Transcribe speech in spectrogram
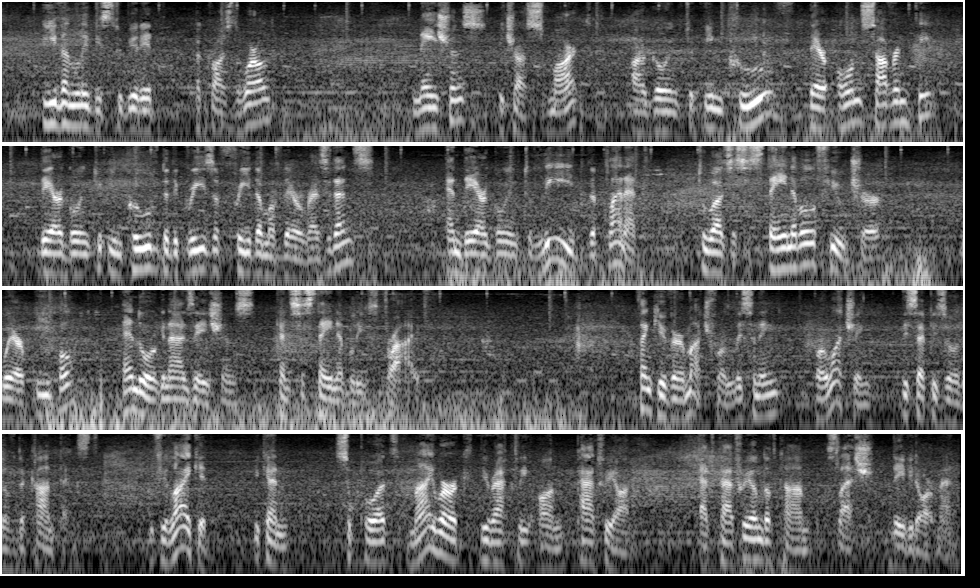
evenly distributed across the world, nations which are smart are going to improve their own sovereignty. They are going to improve the degrees of freedom of their residents. And they are going to lead the planet towards a sustainable future where people and organizations can sustainably thrive. Thank you very much for listening or watching this episode of The Context. If you like it, you can support my work directly on Patreon at patreon.com slash davidorban.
